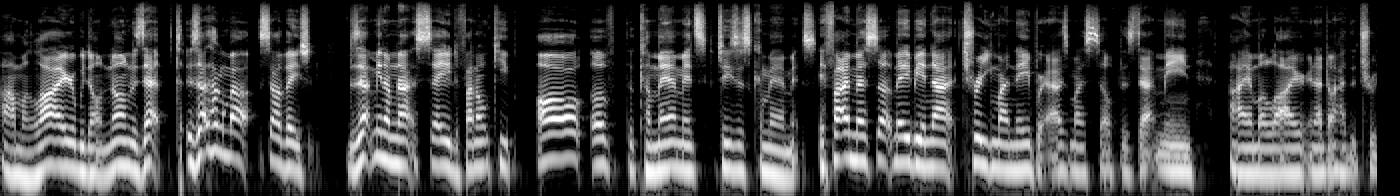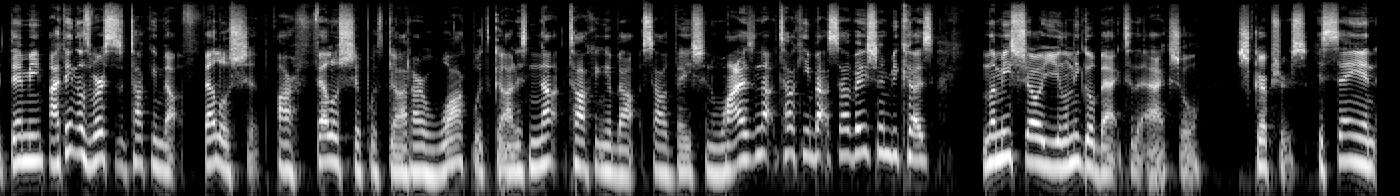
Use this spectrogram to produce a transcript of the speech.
I'm a liar, we don't know him? Is that is that talking about salvation? Does that mean I'm not saved if I don't keep all of the commandments, Jesus' commandments? If I mess up maybe and not treating my neighbor as myself, does that mean I am a liar and I don't have the truth in me. I think those verses are talking about fellowship. Our fellowship with God, our walk with God is not talking about salvation. Why is it not talking about salvation? Because let me show you, let me go back to the actual scriptures. It's saying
